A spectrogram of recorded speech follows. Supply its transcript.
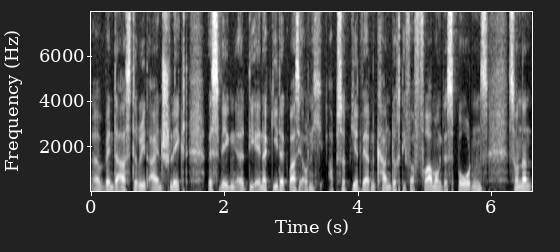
wenn der Asteroid einschlägt, weswegen äh, die Energie da quasi auch nicht absorbiert werden kann durch die Verformung des Bodens, sondern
